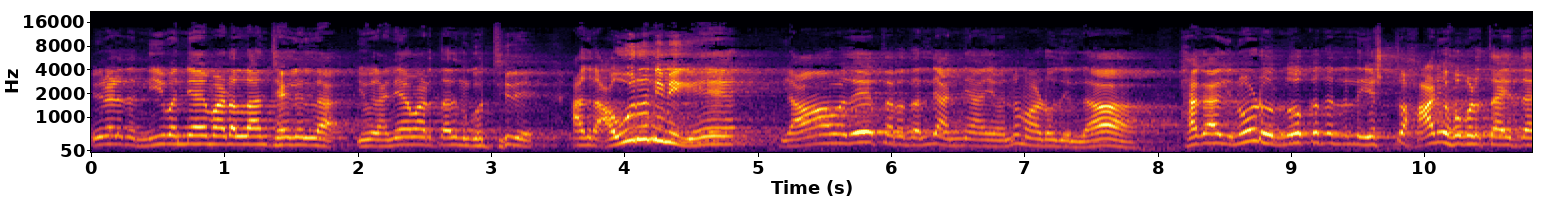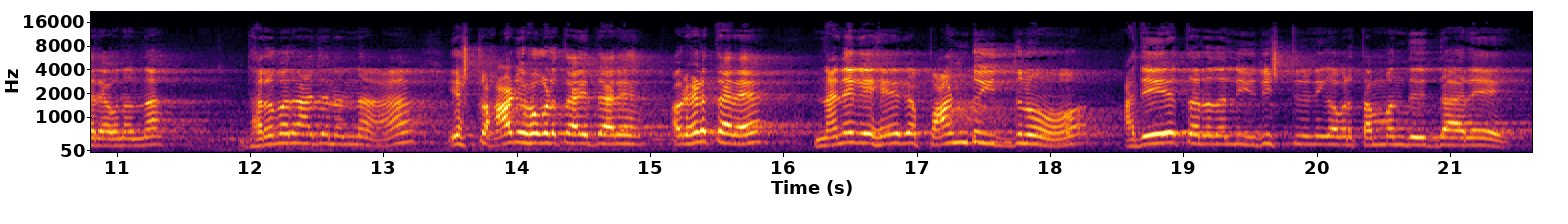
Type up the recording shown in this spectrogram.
ಇವ್ರು ಹೇಳಿದ್ರೆ, ನೀವು ಅನ್ಯಾಯ ಮಾಡಲ್ಲ ಅಂತ ಹೇಳಿಲ್ಲ. ಇವರು ಅನ್ಯಾಯ ಮಾಡ್ತಾರೆ ಅಂತ ಗೊತ್ತಿದೆ. ಆದರೆ ಅವರು ನಿಮಗೆ ಯಾವುದೇ ಥರದಲ್ಲಿ ಅನ್ಯಾಯವನ್ನು ಮಾಡುವುದಿಲ್ಲ. ಹಾಗಾಗಿ ನೋಡು, ಲೋಕದಲ್ಲೆಲ್ಲ ಎಷ್ಟು ಹಾಡಿ ಹೊಗಳ್ತಾ ಇದ್ದಾರೆ ಅವನನ್ನು. ಧರ್ಮರಾಜನನ್ನು ಎಷ್ಟು ಹಾಡಿ ಹೊಗಳ್ತಾ ಇದ್ದಾರೆ. ಅವ್ರು ಹೇಳ್ತಾರೆ, ನನಗೆ ಹೇಗೆ ಪಾಂಡು ಇದ್ನೋ, ಅದೇ ಥರದಲ್ಲಿ ಯುಧಿಷ್ಠಿರನಿಗೆ ಅವರ ತಮ್ಮಂದಿರಿದ್ದಾರೆ.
